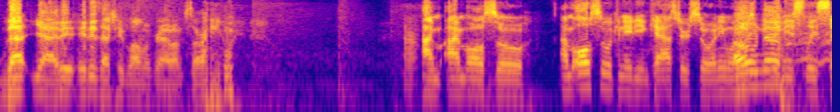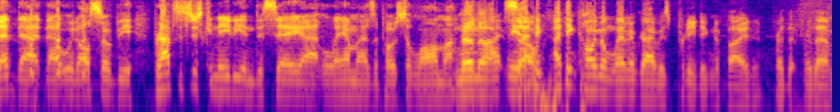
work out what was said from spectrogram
That yeah, it, it is actually Llama Grab. I'm sorry. I'm I'm also I'm also a Canadian caster, so anyone Oh, who's no. previously said that that would also be perhaps it's just Canadian to say uh, llama as opposed to llama. no, no. I mean, I think I think calling them Llama Grab is pretty dignified for the, for them.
